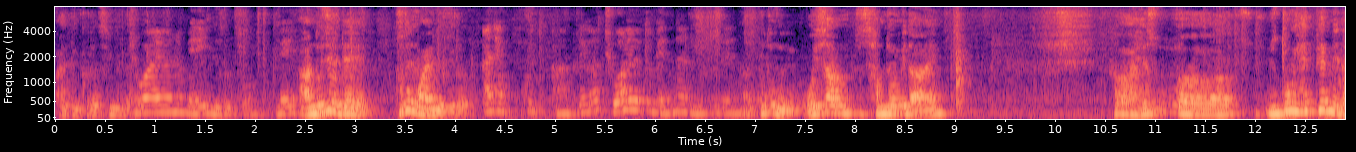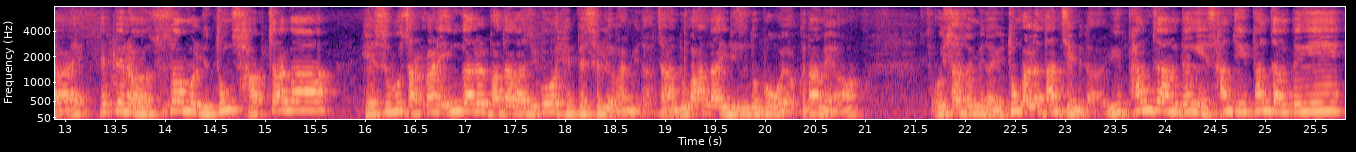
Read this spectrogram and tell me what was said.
하여튼 그렇습니다. 좋아요는 매일 누르고 매일 안 누지도 돼. 구독 많이 누지러 아니 구, 아 그래요? 좋아요도 맨날 누르는데 아, 구독은 53, 3조입니다. 아, 해수, 어, 유통 협회입니다. 협회는 수산물 유통 사업자가 해수부 장관의 인가를 받아가지고 협회 설립합니다. 자 누가 한다? 이 정도 보고요. 그 다음에요. 54조입니다. 유통 관련 단체입니다. 위판장 등이 산지 위판장 등이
